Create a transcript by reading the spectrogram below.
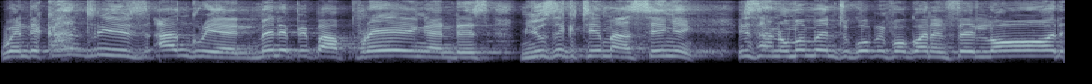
When the country is angry and many people are praying and this music team are singing, it's a moment to go before God and say, Lord,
